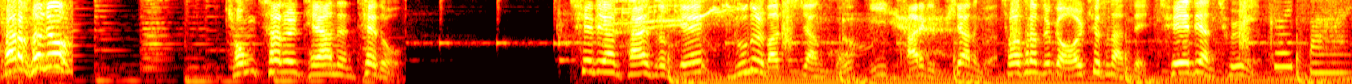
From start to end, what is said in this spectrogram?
사람 살려. 경찰을 대하는 태도. 최대한 자연스럽게 눈을 맞추지 않고 이 자리를 피하는 거야. 저 사람들과 얽혀서는 안 돼. 최대한 조용히. Goodbye.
